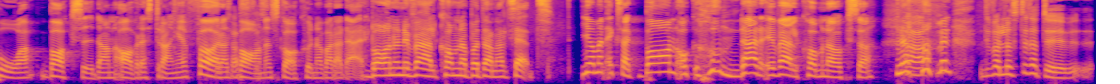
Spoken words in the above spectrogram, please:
på baksidan av restaurangen för att barnen ska kunna vara där. Barnen är välkomna på ett annat sätt. Ja men exakt, barn och hundar är välkomna också. Ja, men det var lustigt att du,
